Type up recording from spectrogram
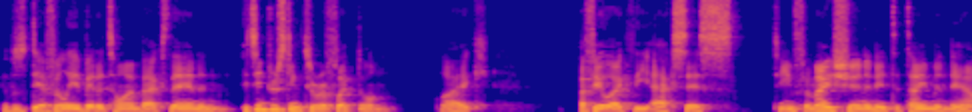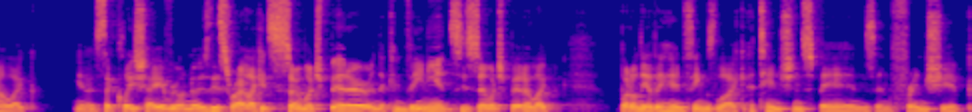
It was definitely a better time back then. And it's interesting to reflect on. Like, I feel like the access to information and entertainment now, like, you know, it's a cliche, everyone knows this, right? Like, it's so much better and the convenience is so much better. Like, but on the other hand, things like attention spans and friendship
